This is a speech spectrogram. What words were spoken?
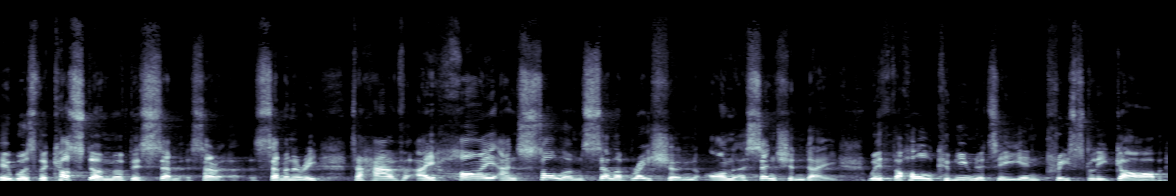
It was the custom of this sem- seminary to have a high and solemn celebration on Ascension Day with the whole community in priestly garb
